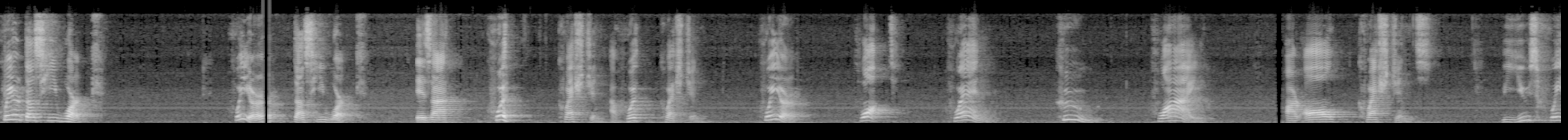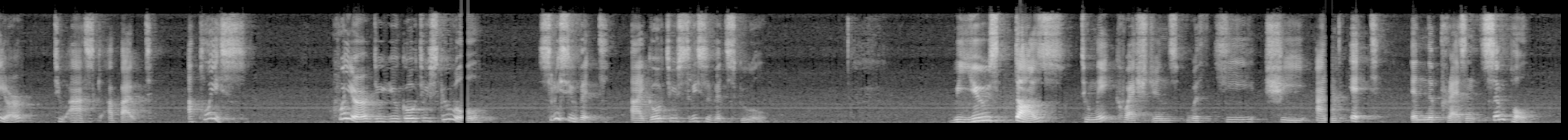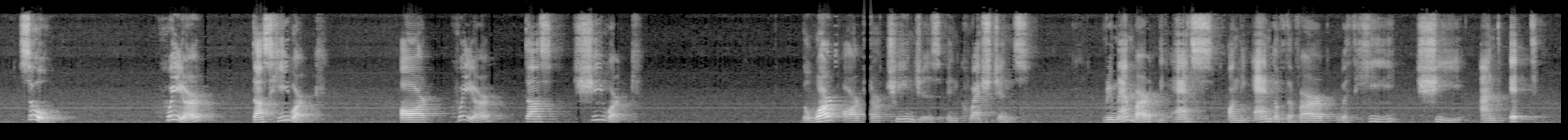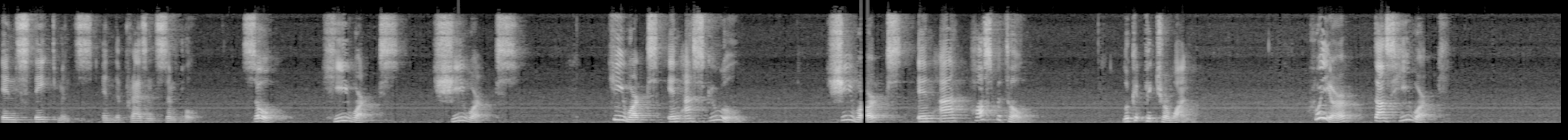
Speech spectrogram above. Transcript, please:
Where does he work? Where does he work? Is a wh question, a wh question. Where, what, when, who, why are all questions. We use where to ask about a place. Where do you go to school? Srisuvit. I go to Srisuvit school. We use does to make questions with he, she, and it in the present simple. So, where does he work? Or where does she work? The word order changes in questions. Remember the S on the end of the verb with he, she, and it in statements in the present simple. So, he works, she works. He works in a school. She works in a hospital. Look at picture one. Where does he work?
